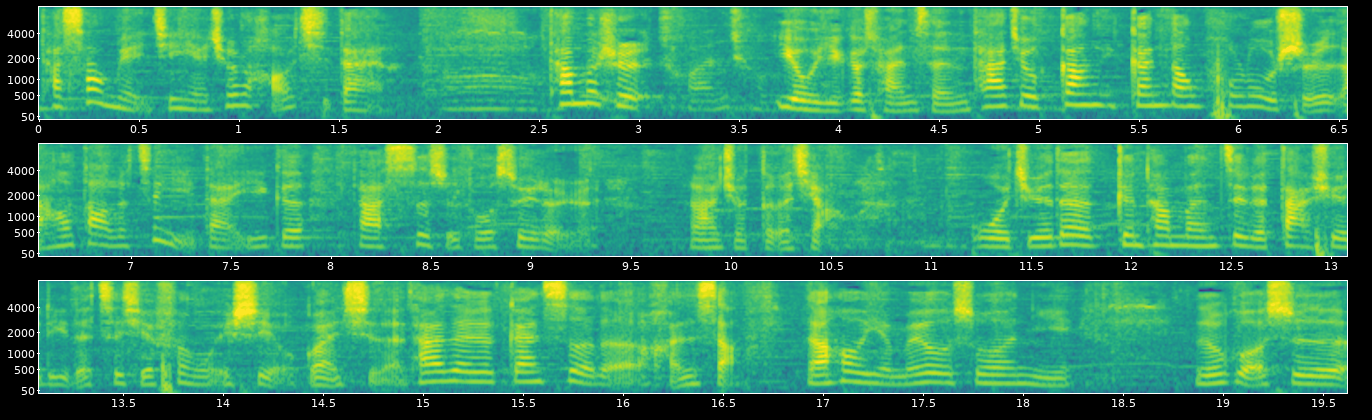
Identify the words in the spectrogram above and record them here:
他上面已经研究了好几代了。他们是传承，有一个传承，他就刚刚当铺路石，然后到了这一代，一个大四十多岁的人，然后就得奖了。我觉得跟他们这个大学里的这些氛围是有关系的。他这个干涉的很少，然后也没有说你，如果是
